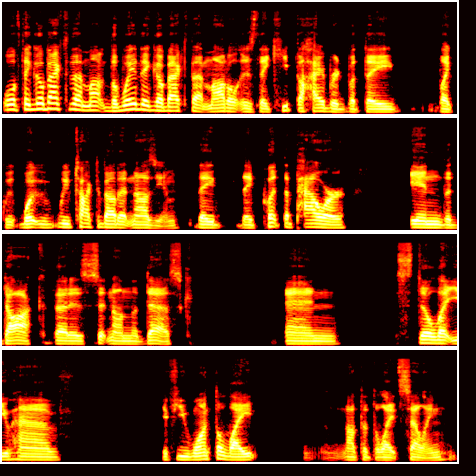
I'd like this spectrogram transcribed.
Well, if they go back to that model, the way they go back to that model is they keep the hybrid, but they like we, what we've- talked about at nauseum. They they put the power in the dock that is sitting on the desk, and still let you have, if you want the light, not that the light's selling,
